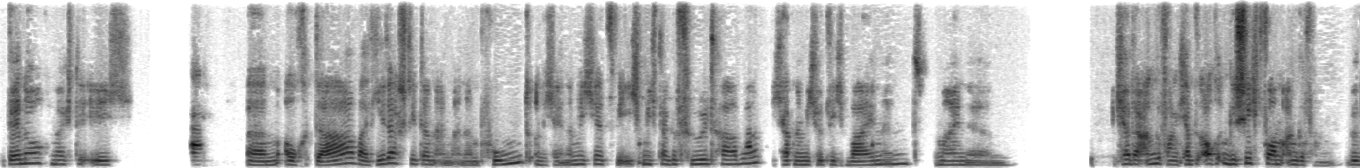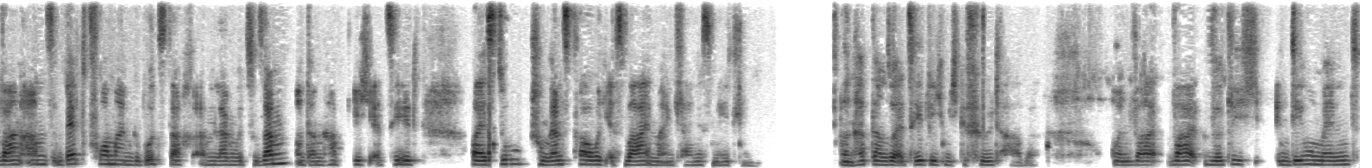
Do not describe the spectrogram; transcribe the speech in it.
dennoch möchte ich ähm, auch da, weil jeder steht an einem anderen Punkt und ich erinnere mich jetzt, wie ich mich da gefühlt habe. Ich habe nämlich wirklich weinend meine ich hatte angefangen, ich habe auch in Geschichtform angefangen. Wir waren abends im Bett vor meinem Geburtstag, ähm, lagen wir zusammen und dann habe ich erzählt, weißt du, schon ganz traurig, es war immer ein kleines Mädchen. Und habe dann so erzählt, wie ich mich gefühlt habe. Und war, war wirklich in dem Moment,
